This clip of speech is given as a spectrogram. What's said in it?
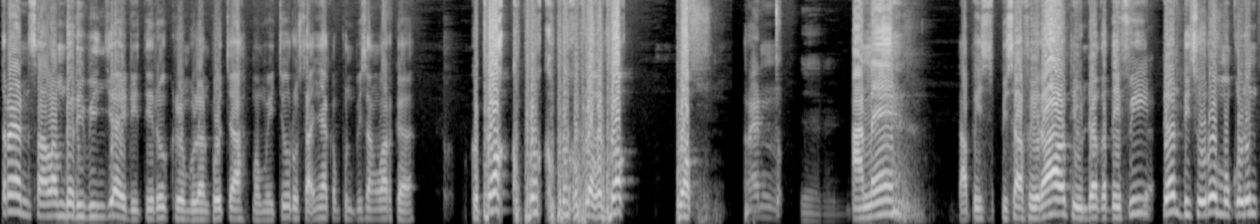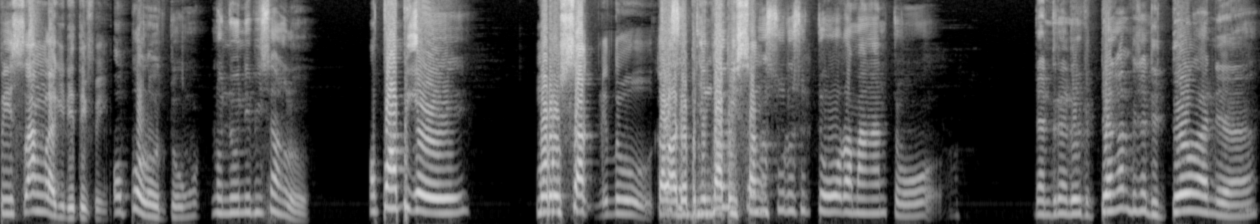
Tren salam dari Binjai ditiru gerombolan bocah memicu rusaknya kebun pisang warga. Geblok, geblok, geblok, geblok, geblok. Blok. Tren aneh tapi bisa viral diundang ke TV dan disuruh mukulin pisang lagi di TV. Opo lo tuh nunjuni pisang lo. Opo api eh. Merusak itu kalau ada penyinta pisang. Suruh suruh ramangan cuk. Dan dulu gedang kan bisa didol kan ya.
